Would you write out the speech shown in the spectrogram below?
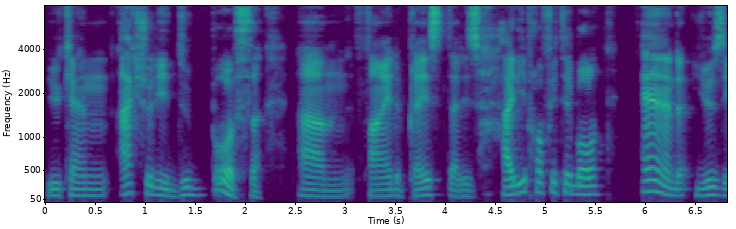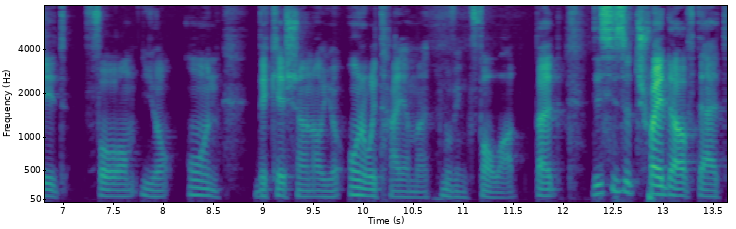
you can actually do both. Um, find a place that is highly profitable and use it for your own vacation or your own retirement moving forward. But this is a trade off that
